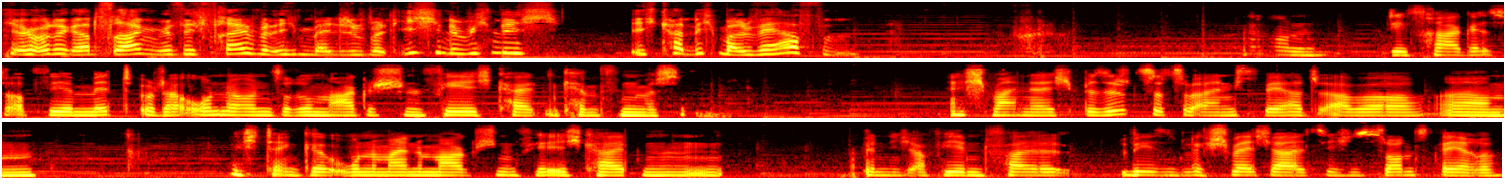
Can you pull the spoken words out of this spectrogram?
ich wollte gerade fragen, wer sich freiwillig meldet, weil ich nämlich nicht. Ich kann nicht mal werfen. Nun, die Frage ist, ob wir mit oder ohne unsere magischen Fähigkeiten kämpfen müssen. Ich meine, ich besitze zwar ein Schwert, aber ähm, ich denke, ohne meine magischen Fähigkeiten bin ich auf jeden Fall wesentlich schwächer, als ich es sonst wäre.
